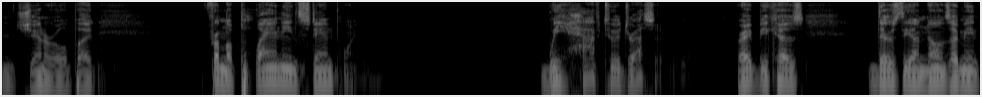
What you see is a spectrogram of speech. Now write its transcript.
in general, but from a planning standpoint, mm-hmm. we have to address it, right? Because there's the unknowns. I mean,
